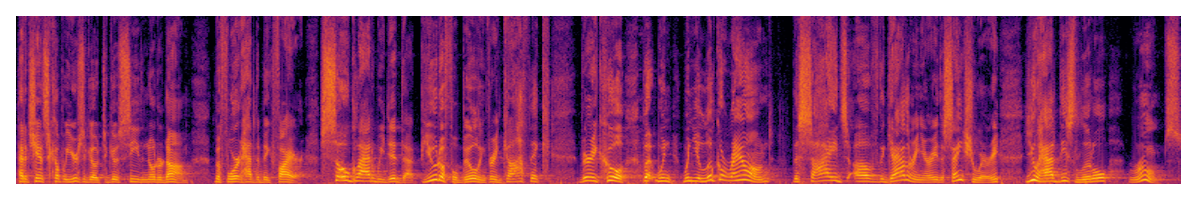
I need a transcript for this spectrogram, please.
had a chance a couple years ago to go see the Notre Dame before it had the big fire. So glad we did that. Beautiful building, very gothic, very cool. But when, when you look around the sides of the gathering area, the sanctuary, you had these little rooms.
